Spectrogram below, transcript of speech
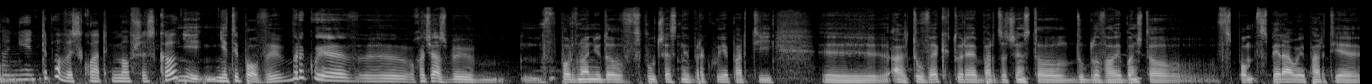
To nietypowy skład mimo wszystko? Nie, nietypowy. Brakuje y, chociażby w porównaniu do współczesnych brakuje partii y, altówek, które bardzo często dublowały bądź to wspierały partie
